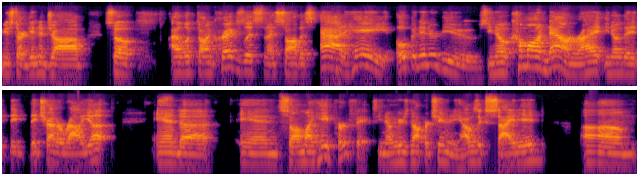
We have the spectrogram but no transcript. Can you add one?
need to start getting a job. So I looked on Craigslist and I saw this ad, hey, open interviews, you know, come on down, right? You know, they they they try to rally up. And uh, and so I'm like, hey, perfect. You know, here's an opportunity. I was excited. Um,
